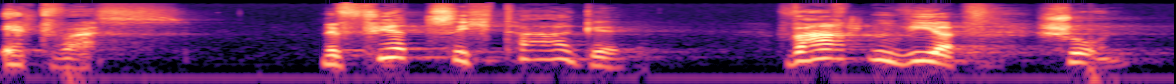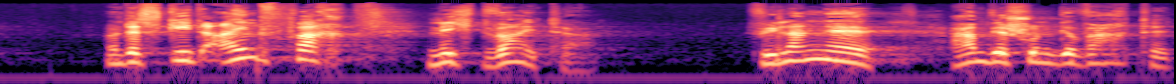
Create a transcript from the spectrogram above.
etwas. Eine 40 Tage warten wir schon. Und es geht einfach nicht weiter. Wie lange haben wir schon gewartet?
